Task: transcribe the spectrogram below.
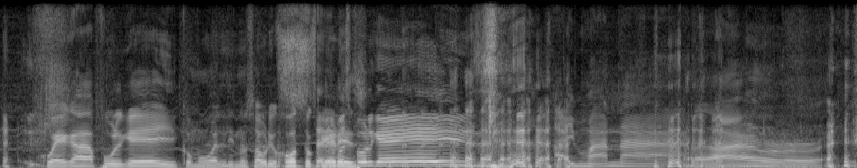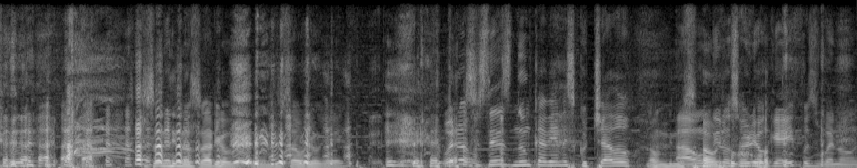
Juega full gay como el dinosaurio joto que Seremos eres. full gays. ¡Ay, mana! Es un dinosaurio, un dinosaurio gay. Bueno, si ustedes nunca habían escuchado A un a dinosaurio, un dinosaurio joto. gay, pues bueno,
